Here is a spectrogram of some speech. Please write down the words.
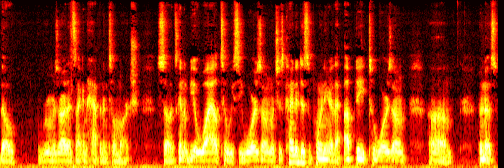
though rumors are that's not going to happen until March. So it's going to be a while till we see Warzone, which is kind of disappointing, or that update to Warzone. Um, who knows?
